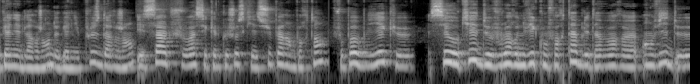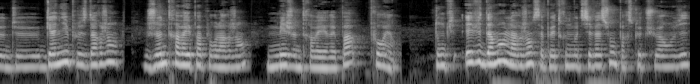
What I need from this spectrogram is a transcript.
gagner de l'argent, de gagner plus d'argent et ça, tu vois, c'est quelque chose qui est super important. Faut pas oublier que c'est ok de vouloir une vie confortable et d'avoir euh, envie de, gagner plus d'argent. Je ne travaille pas pour l'argent, mais je ne travaillerai pas pour rien. Donc évidemment, l'argent, ça peut être une motivation parce que tu as envie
